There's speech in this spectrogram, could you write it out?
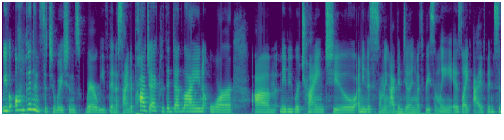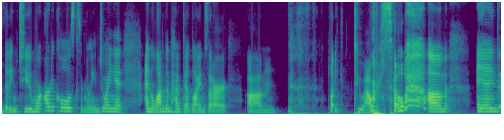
we've all been in situations where we've been assigned a project with a deadline, or um, maybe we're trying to. I mean, this is something I've been dealing with recently. Is like I've been submitting to more articles because I'm really enjoying it, and a lot of them have deadlines that are um, like two hours. So, um, and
